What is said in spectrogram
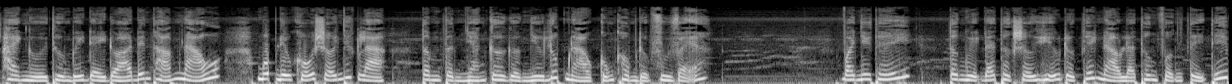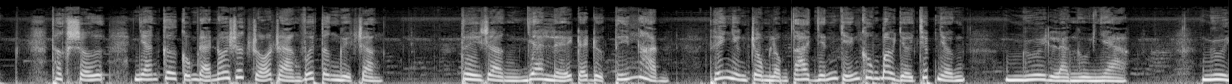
Hai người thường bị đầy đọa đến thảm não. Một điều khổ sở nhất là Tâm tình nhãn cơ gần như lúc nào cũng không được vui vẻ. Và như thế, Tân Nguyệt đã thực sự hiểu được thế nào là thân phận tỳ thiếp. Thật sự, nhãn cơ cũng đã nói rất rõ ràng với Tân Nguyệt rằng Tuy rằng gia lễ đã được tiến hành Thế nhưng trong lòng ta vĩnh viễn không bao giờ chấp nhận Ngươi là người nhà. Ngươi,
